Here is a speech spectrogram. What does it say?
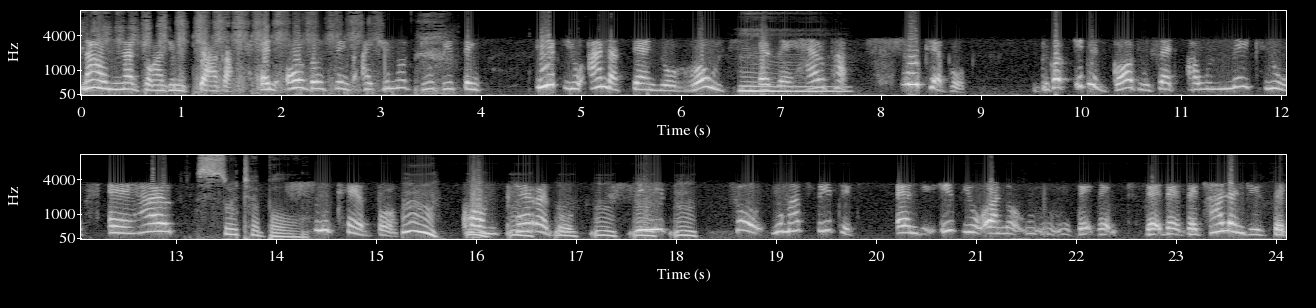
now mna jonga ndimdaka, and all those things. I cannot do these things. If you understand your role as a hmm. helper, suitable, because it is God who said, I will make you a help suitable. Suitable, Mm, comparable, hmm. fit. So you must fit it. And if you are no, the, the, the, the, the challenges, the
